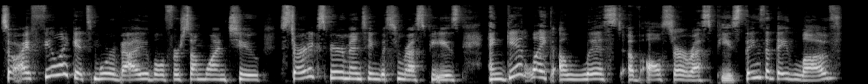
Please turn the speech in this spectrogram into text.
So I feel like it's more valuable for someone to start experimenting with some recipes and get like a list of all-star recipes, things that they love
